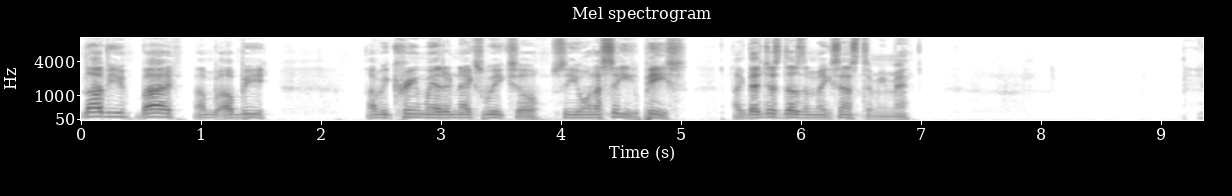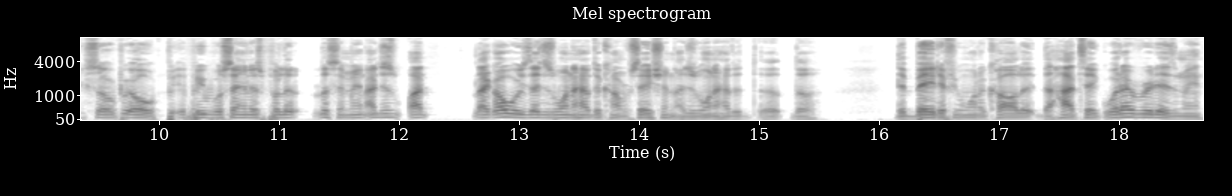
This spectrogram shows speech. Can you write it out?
Love you. Bye. i will be I'll be cremated next week. So see you when I see you. Peace. Like that just doesn't make sense to me, man. So oh, people saying this. Polit- Listen, man. I just I like always. I just want to have the conversation. I just want to have the, the the debate, if you want to call it, the hot take, whatever it is, man.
